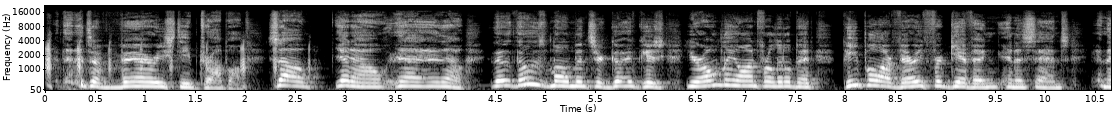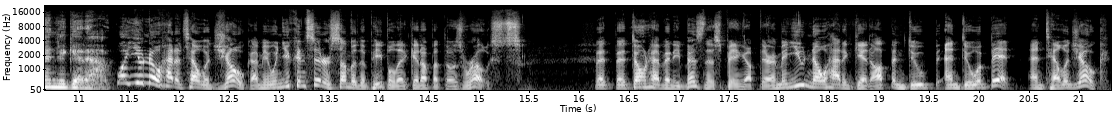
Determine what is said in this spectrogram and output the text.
and then it's a very steep drop off. So you know, yeah, you know, th- those moments are good because you're only on for a little bit. People are very forgiving in a sense, and then you get out. Well, you know how to tell a joke. I mean, when you consider some of the people that get up at those roasts, that that don't have any business being up there. I mean, you know how to get up and do and do a bit and tell a joke.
